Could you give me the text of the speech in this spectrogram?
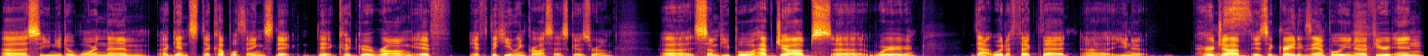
Uh, so you need to warn them against a couple things that that could go wrong if if the healing process goes wrong. Uh, some people have jobs uh, where that would affect that. Uh, you know, her job is a great example. You know, if you're in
